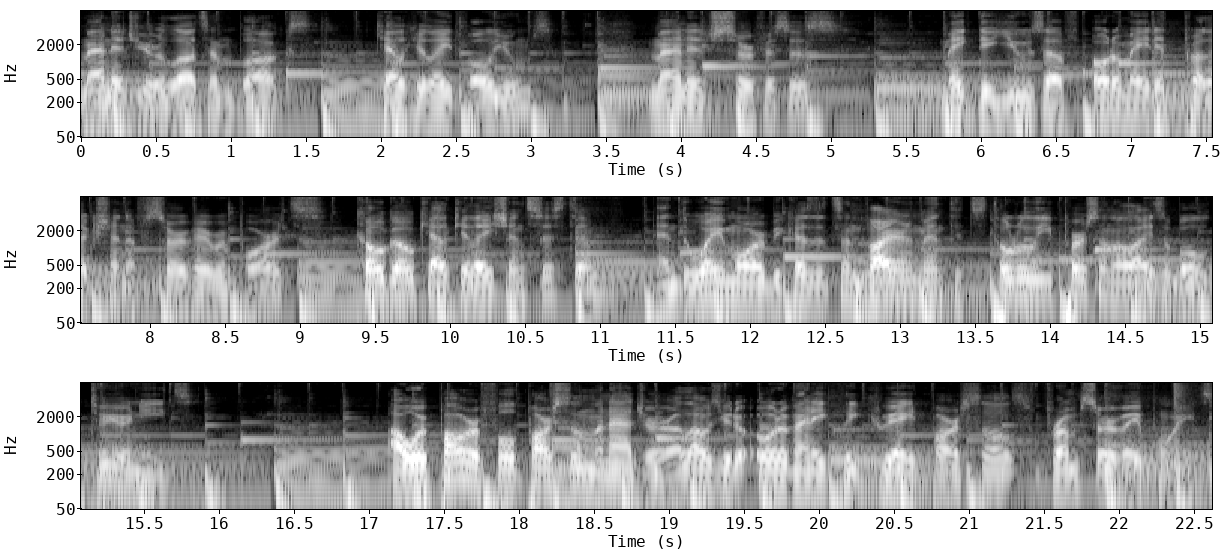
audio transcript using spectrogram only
manage your lots and blocks, calculate volumes, manage surfaces, make the use of automated production of survey reports, COGO calculation system, and way more because its environment it's totally personalizable to your needs. Our powerful parcel manager allows you to automatically create parcels from survey points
